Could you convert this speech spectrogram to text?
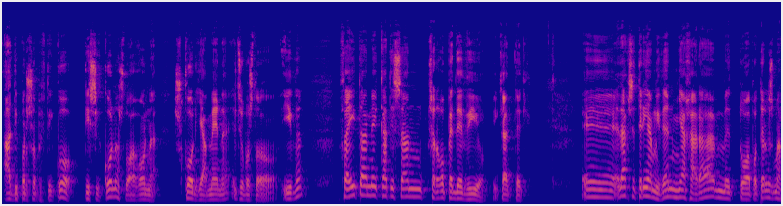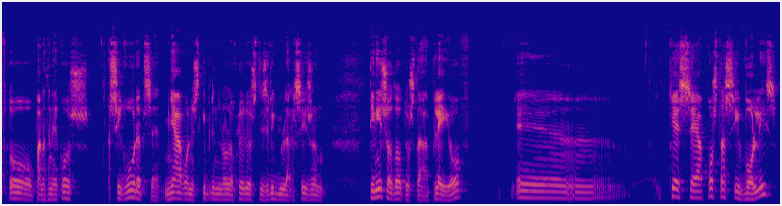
αντιπροσωπευτικό της εικόνας του αγώνα σκορ για μένα, έτσι όπως το είδα, θα ήταν κάτι σαν, ξέρω εγώ, 5-2 ή κάτι τέτοιο. Ε, εντάξει, 3-0, μια χαρά. Με το αποτέλεσμα αυτό ο Παναθηναϊκός σιγούρεψε μια αγωνιστική πριν την ολοκλήρωση της regular season την είσοδό του στα play-off ε, και σε απόσταση βολής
